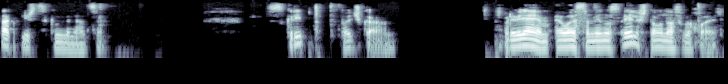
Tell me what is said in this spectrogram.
Так пишется комбинация. script.run. Проверяем ls-l, что у нас выходит.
